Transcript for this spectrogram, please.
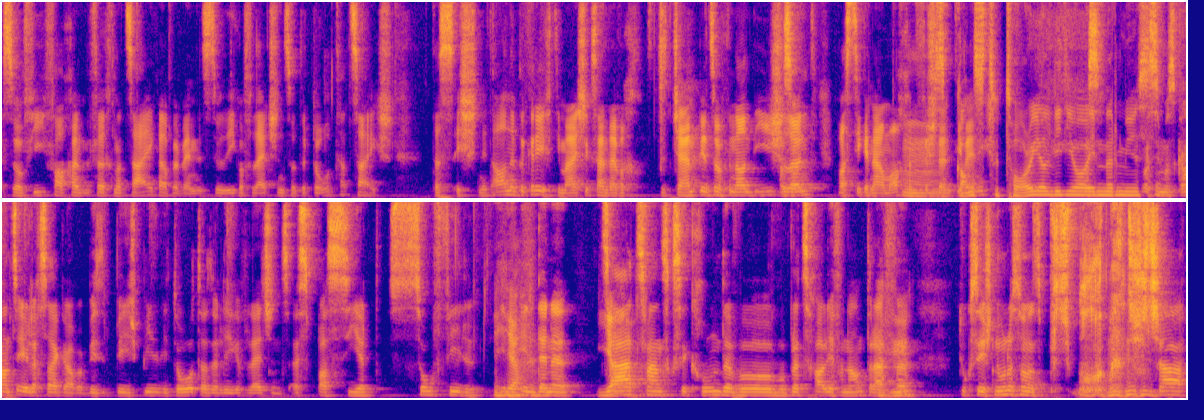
so FIFA könnte man vielleicht noch zeigen, aber wenn jetzt du League of Legends oder Dota zeigst, das ist nicht an Begriff. Die meisten sehen einfach die Champions aufeinander einschlagen, was die genau machen, Mhm. verstehen die Ganz. Tutorial-Video immer Was ich müssen. muss ganz ehrlich sagen, aber bei, bei Spielen wie Dota oder League of Legends, es passiert so viel in, Ja. in diesen 10, Ja. 20 Sekunden, wo, wo plötzlich alle aufeinander treffen. Mhm. Du siehst nur noch so ein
